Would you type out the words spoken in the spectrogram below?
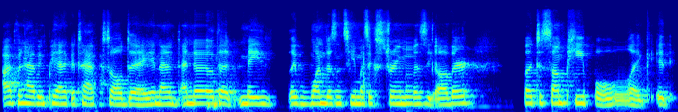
I've been having panic attacks all day, and I, I know that may like one doesn't seem as extreme as the other, but to some people like it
